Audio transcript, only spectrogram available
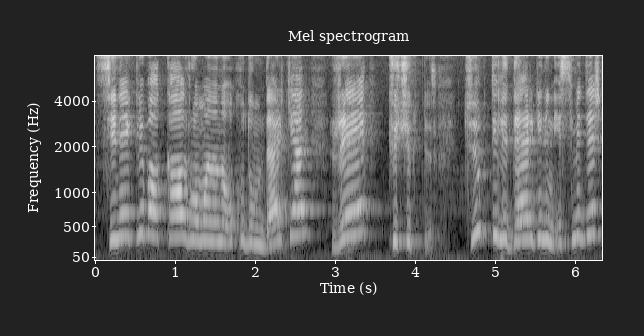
Sinekli Bakkal romanını okudum derken R küçüktür. Türk Dili Dergi'nin ismidir.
